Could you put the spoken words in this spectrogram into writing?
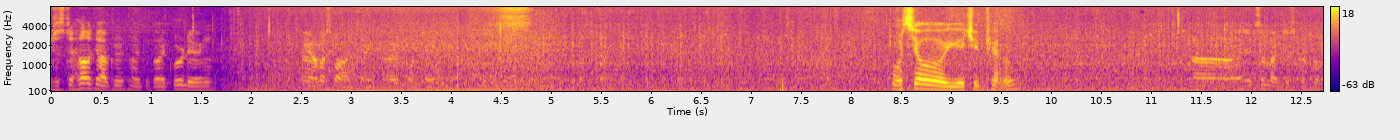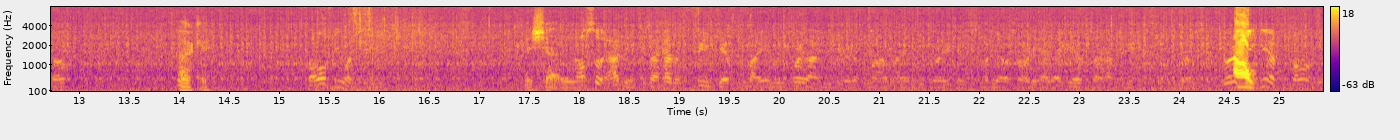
Just a helicopter, like like we're doing. I mean, I'm a spawn tank. I have one tank. What's your YouTube channel? It's in my Discord. Okay. Follow if you want to. The shadow. Also add me because I have a free gift in my inventory that I need to get rid of from my inventory because somebody else already had that gift. So I have to give it to somebody else. So if you want Ow. a free gift, follow me.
